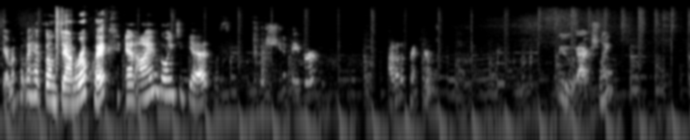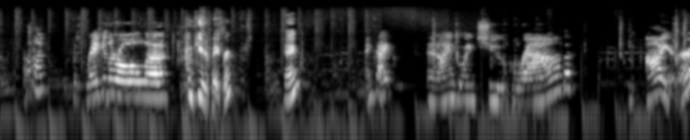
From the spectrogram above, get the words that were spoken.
Okay, I'm gonna put my headphones down real quick, and I'm going to get Two, actually. Come on, just regular old uh, computer paper. Okay, hang tight, and I'm going to grab the iron.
